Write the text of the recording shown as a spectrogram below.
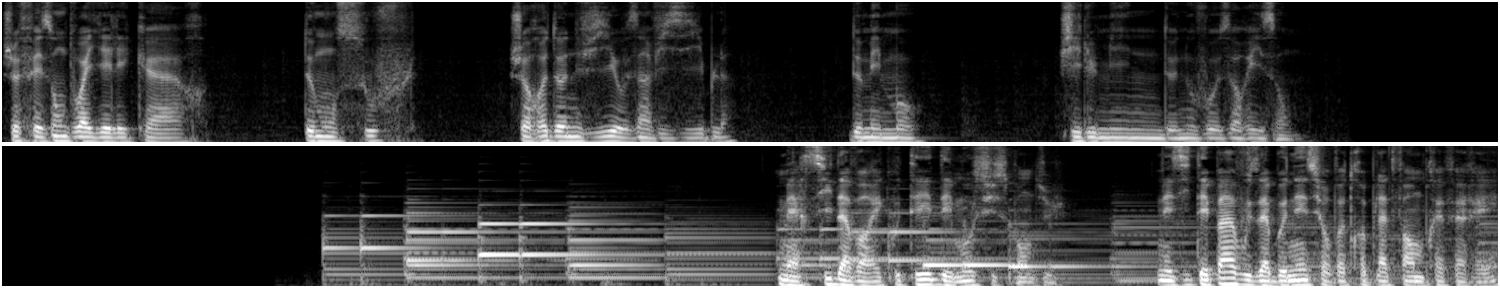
je fais ondoyer les cœurs. De mon souffle, je redonne vie aux invisibles. De mes mots, j'illumine de nouveaux horizons. Merci d'avoir écouté Des mots suspendus. N'hésitez pas à vous abonner sur votre plateforme préférée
